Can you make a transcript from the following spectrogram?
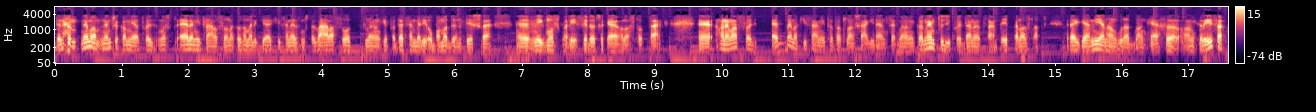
de nem, nem, nem csak amiatt, hogy most erre mit válaszolnak az amerikaiak, hiszen ez most a válaszolt tulajdonképpen a decemberi Obama döntésre e, még Moszkva részéről csak elhalasztották, e, hanem az, hogy ebben a kiszámíthatatlansági rendszerben, amikor nem tudjuk, hogy Donald Trump éppen aznap reggel milyen hangulatban kell föl, amikor észak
